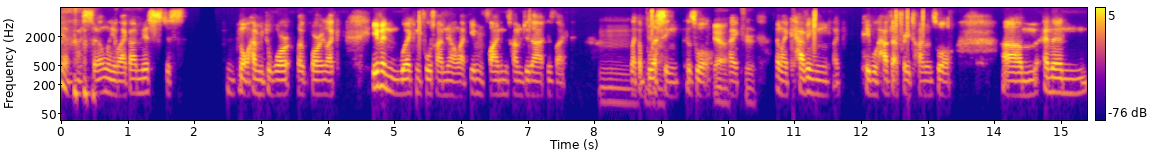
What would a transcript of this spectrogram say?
yeah, certainly. Like I miss just not having to worry, like worry, like even working full time now, like even finding the time to do that is like Mm, like a yeah. blessing as well. Yeah, like true. and like having like people have that free time as well. Um, and then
